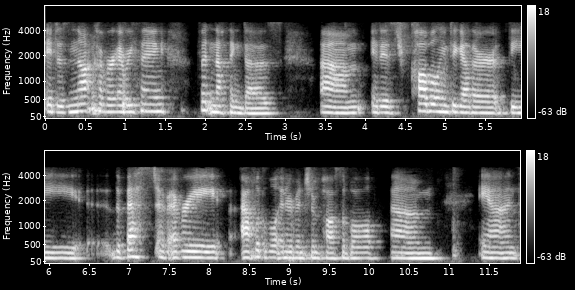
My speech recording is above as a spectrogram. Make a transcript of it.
It does not cover everything, but nothing does. Um, it is cobbling together the the best of every applicable intervention possible, um, and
